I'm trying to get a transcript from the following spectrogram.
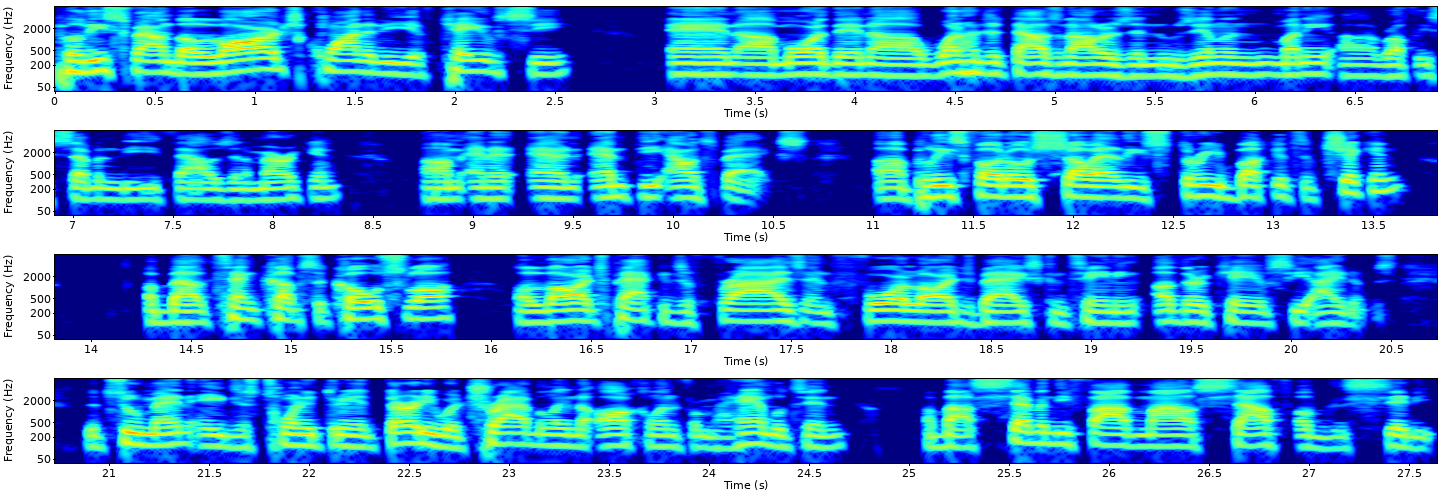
police found a large quantity of KFC and uh, more than uh, one hundred thousand dollars in New Zealand money, uh, roughly seventy thousand American, um, and and empty ounce bags. Uh, police photos show at least three buckets of chicken, about ten cups of coleslaw, a large package of fries, and four large bags containing other KFC items. The two men, ages twenty three and thirty, were traveling to Auckland from Hamilton, about seventy five miles south of the city.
